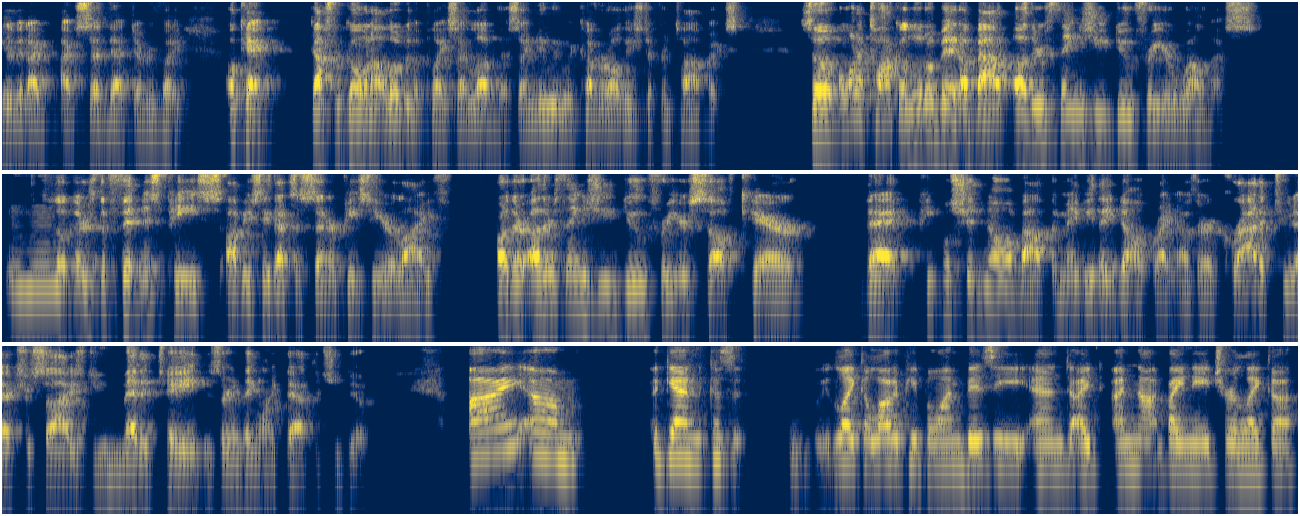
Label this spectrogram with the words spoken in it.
sure that I've, I've said that to everybody. Okay, gosh, we're going all over the place. I love this. I knew we would cover all these different topics. So I want to talk a little bit about other things you do for your wellness. Mm-hmm. So there's the fitness piece. Obviously, that's a centerpiece of your life. Are there other things you do for your self care that people should know about that maybe they don't right now? Is there a gratitude exercise? Do you meditate? Is there anything like that that you do? I um again because like a lot of people, I'm busy and I I'm not by nature like a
